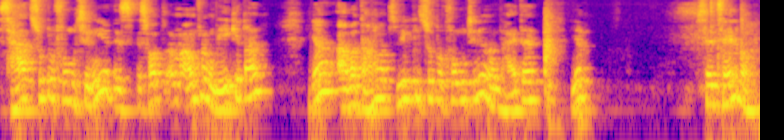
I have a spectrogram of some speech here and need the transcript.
Es hat super funktioniert. Es, es hat am Anfang wehgetan, ja, aber dann hat es wirklich super funktioniert. Und heute, ja, seid selber.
